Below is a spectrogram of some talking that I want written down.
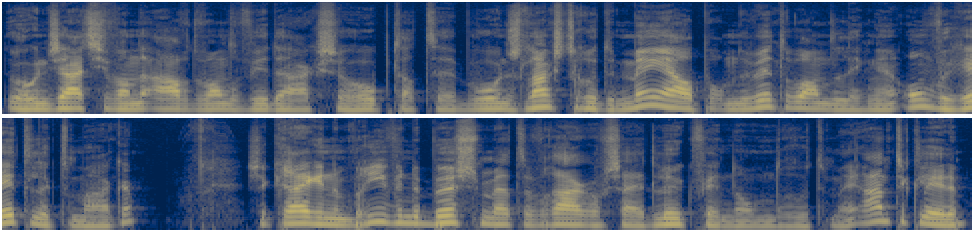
De organisatie van de avondwandelvierdaagse hoopt dat de bewoners langs de route meehelpen om de winterwandelingen onvergetelijk te maken. Ze krijgen een brief in de bus met de vraag of zij het leuk vinden om de route mee aan te kleden.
